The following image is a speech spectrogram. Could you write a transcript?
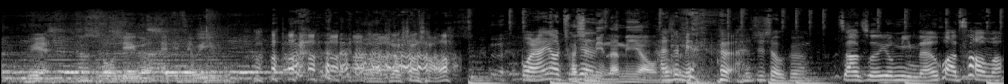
别，我点一个 ATV 衣服。啊，要上场了。果然要出现还是闽南民谣，还是闽还是这首歌。张尊用闽南话唱吗？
